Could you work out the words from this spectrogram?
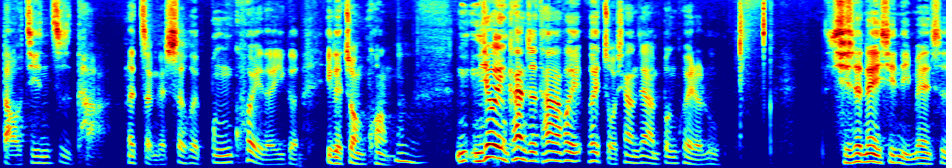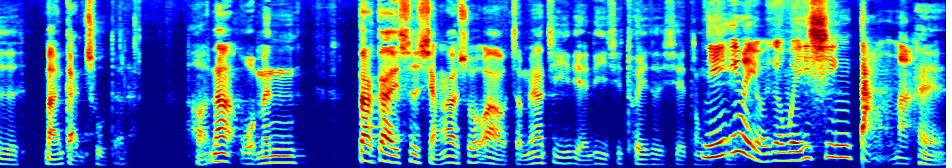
倒金字塔，那整个社会崩溃的一个一个状况嘛。嗯。你你就眼看着他会会走向这样崩溃的路，其实内心里面是。蛮感触的了，好，那我们大概是想要说啊，怎么样尽一点力去推这些东西？你因为有一个维新党嘛，嘿，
